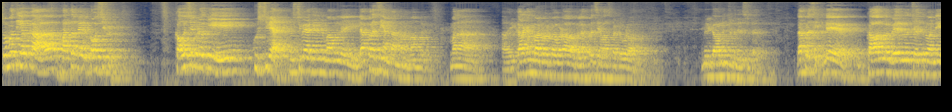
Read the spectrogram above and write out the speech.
సుమతి యొక్క భర్త పేరు కౌశికుడు. కౌశికుడికి కుష్టి వ్యాధి కుష్టి వ్యాధి అంటే మామూలుగా ఈ లెప్రసీ అంటాం మనం మామూలు మన ఈ కరకంబాడ్ రోడ్లో కూడా ఒక లెప్రసీ హాస్పిటల్ కూడా మీరు గమనించుంటే తెలుసుంటారు. లెప్రసీ అంటే కాళ్ళు వేళ్ళు చేతులు అన్ని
